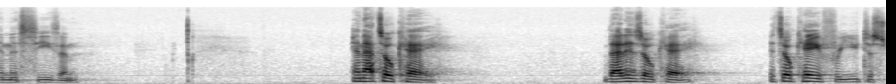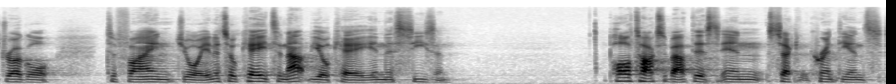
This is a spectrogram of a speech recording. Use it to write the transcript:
in this season. And that's okay. That is okay. It's okay for you to struggle to find joy, and it's okay to not be okay in this season. Paul talks about this in 2 Corinthians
